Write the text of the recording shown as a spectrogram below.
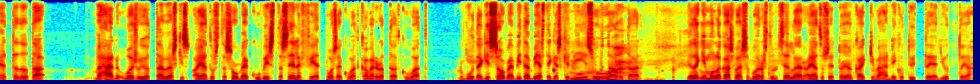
että tota, vähän voi sujuttaa myöskin ajatusta somekuvista, selfieet, posekuvat, kaverin ottavat kuvat, no muutenkin some, miten miesten kesken niihin Uhuh. suhtaudutaan. Jotenkin mulla kasvaessa muodostunut sellainen ajatus, että noi on kaikki vähän niinku tyttöjen juttuja,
